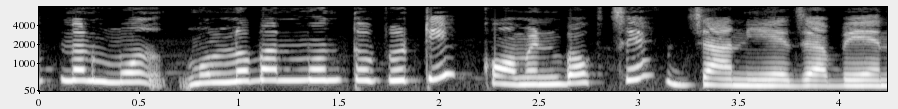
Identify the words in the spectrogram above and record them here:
আপনার মূল্যবান মন্তব্যটি কমেন্ট বক্সে জানিয়ে যাবেন।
